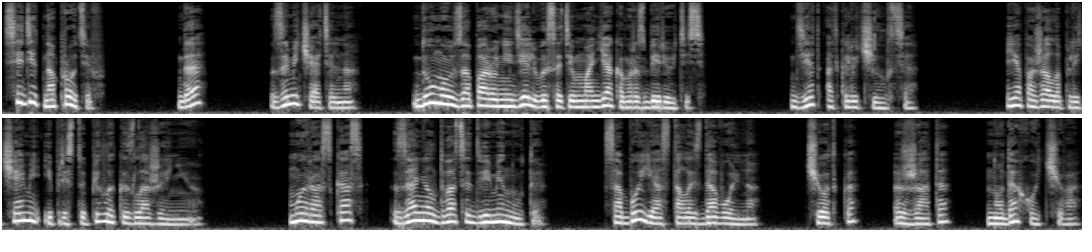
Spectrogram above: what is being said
Сидит напротив. Да? Замечательно. Думаю, за пару недель вы с этим маньяком разберетесь. Дед отключился. Я пожала плечами и приступила к изложению. Мой рассказ занял 22 минуты. Собой я осталась довольна. Четко, сжато, но доходчиво.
